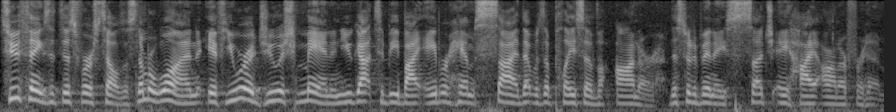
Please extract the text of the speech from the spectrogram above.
Two things that this verse tells us. Number one, if you were a Jewish man and you got to be by Abraham's side, that was a place of honor. This would have been a, such a high honor for him.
